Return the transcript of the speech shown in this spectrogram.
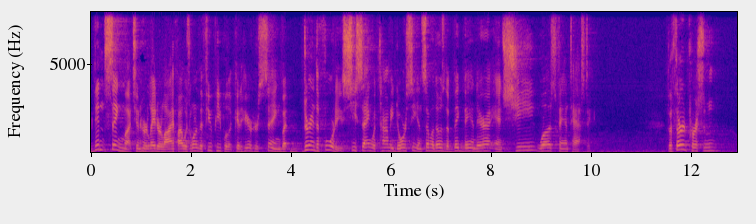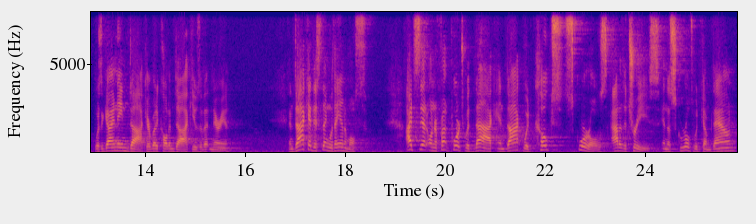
didn't sing much in her later life. I was one of the few people that could hear her sing, but during the 40s, she sang with Tommy Dorsey and some of those, the big band era, and she was fantastic. The third person was a guy named Doc. Everybody called him Doc. He was a veterinarian. And Doc had this thing with animals. I'd sit on the front porch with Doc, and Doc would coax squirrels out of the trees, and the squirrels would come down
